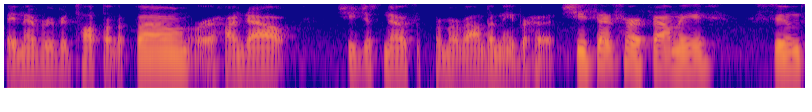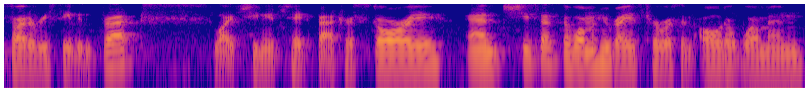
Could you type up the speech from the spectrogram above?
They never even talked on the phone or hung out. She just knows from around the neighborhood. She says her family soon started receiving threats, like she needs to take back her story. And she says the woman who raised her was an older woman.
